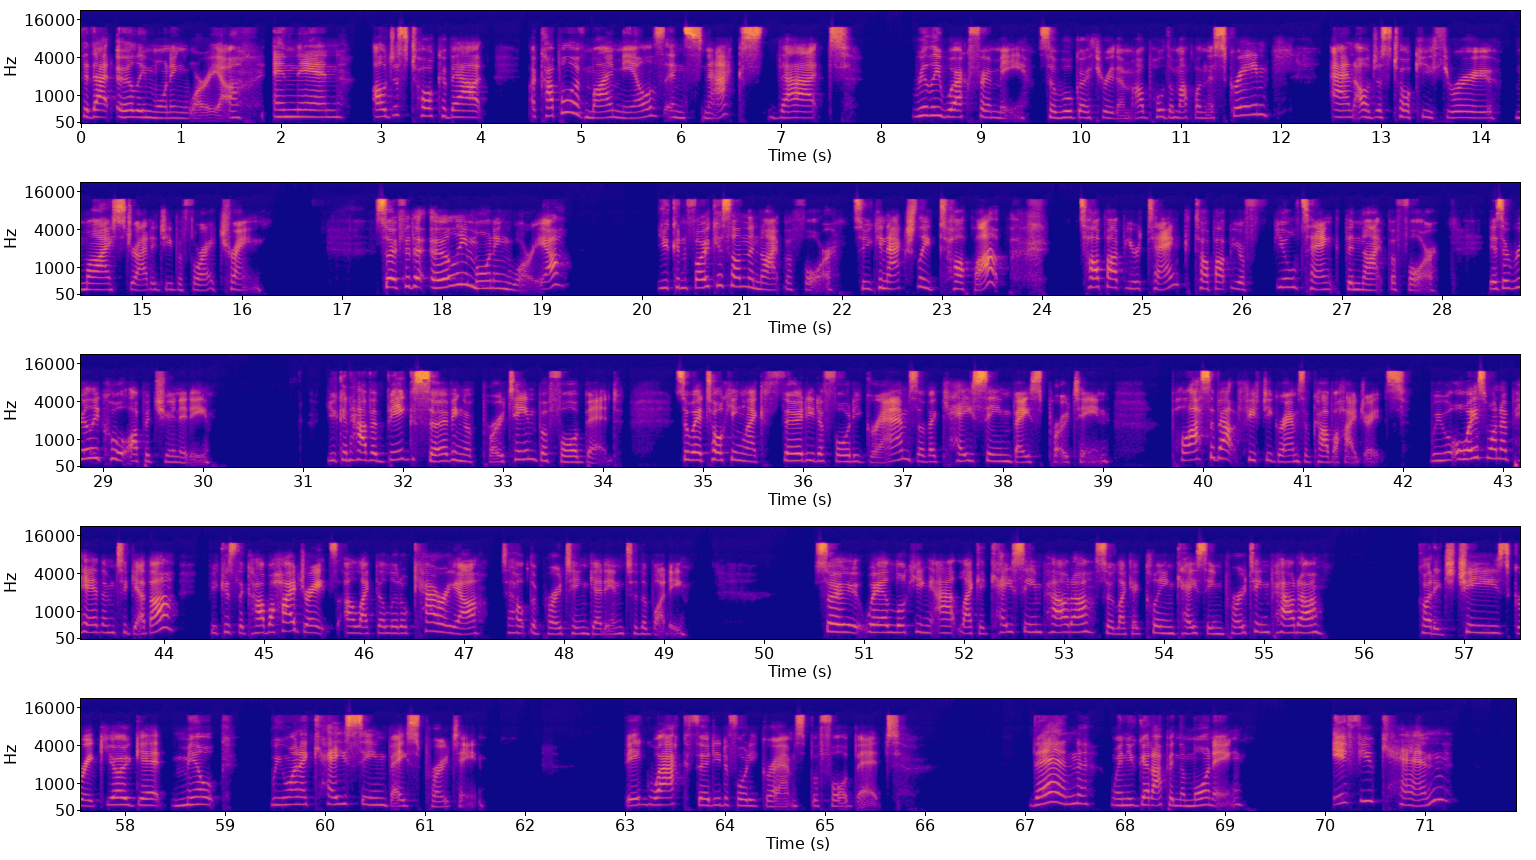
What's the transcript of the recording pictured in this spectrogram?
for that early morning warrior. And then I'll just talk about a couple of my meals and snacks that really work for me. So we'll go through them. I'll pull them up on the screen and I'll just talk you through my strategy before I train. So, for the early morning warrior, you can focus on the night before. So, you can actually top up, top up your tank, top up your fuel tank the night before. There's a really cool opportunity. You can have a big serving of protein before bed. So, we're talking like 30 to 40 grams of a casein based protein, plus about 50 grams of carbohydrates. We always want to pair them together because the carbohydrates are like the little carrier to help the protein get into the body. So we're looking at like a casein powder, so like a clean casein protein powder, cottage cheese, Greek yogurt, milk. We want a casein based protein. Big whack, 30 to 40 grams before bed. Then, when you get up in the morning, if you can,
